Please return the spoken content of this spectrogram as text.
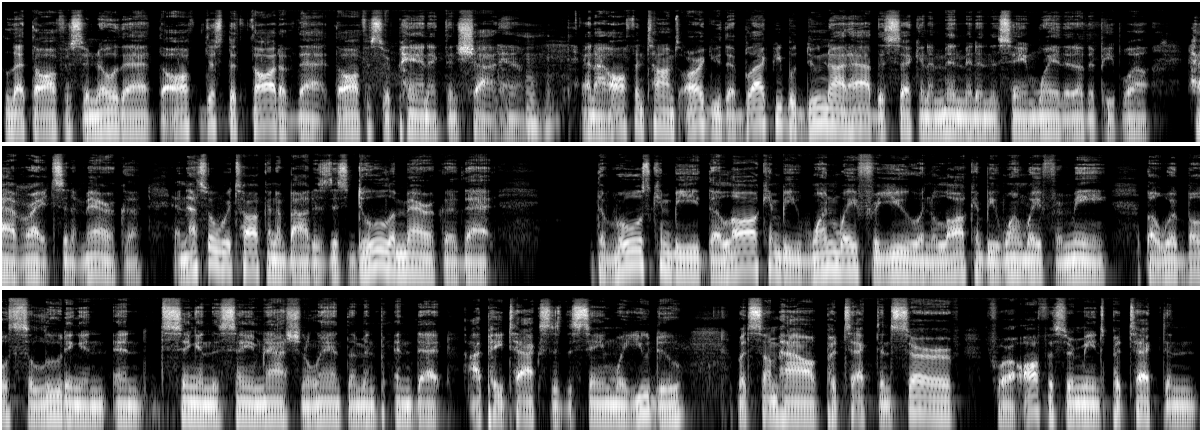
Let the officer know that. The off, just the thought of that, the officer panicked and shot him. Mm-hmm. And I oftentimes argue that black people do not have the Second Amendment in the same way that other people have rights in America. And that's what we're talking about is this dual America that the rules can be, the law can be one way for you and the law can be one way for me, but we're both saluting and, and singing the same national anthem and, and that I pay taxes the same way you do, but somehow protect and serve for an officer means protect and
